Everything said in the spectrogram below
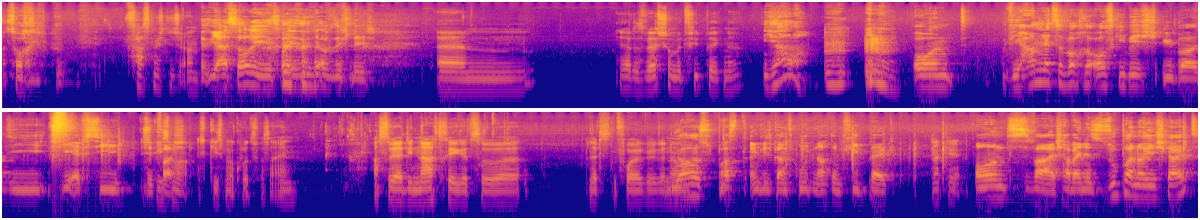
Sorry. Fass mich nicht an. Ja, sorry, es war jetzt nicht absichtlich. Ähm, ja, das wäre schon mit Feedback, ne? Ja. Und wir haben letzte Woche ausgiebig über die GFC Ich gequatscht. mal, ich gieß mal kurz was ein. Achso, ja, die Nachträge zur letzten Folge, genau. Ja, es passt eigentlich ganz gut nach dem Feedback. Okay. Und zwar, ich habe eine super Neuigkeit.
